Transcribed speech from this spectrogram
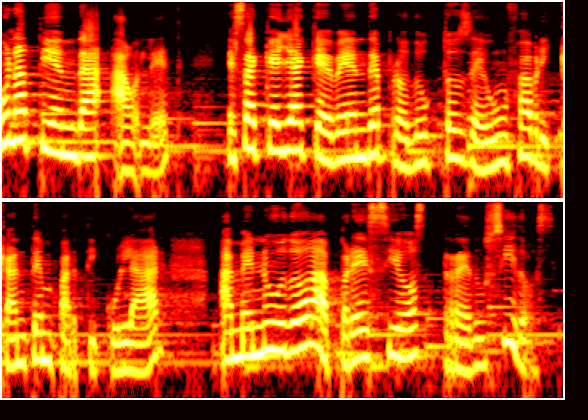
Una tienda outlet es aquella que vende productos de un fabricante en particular, a menudo a precios reducidos.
